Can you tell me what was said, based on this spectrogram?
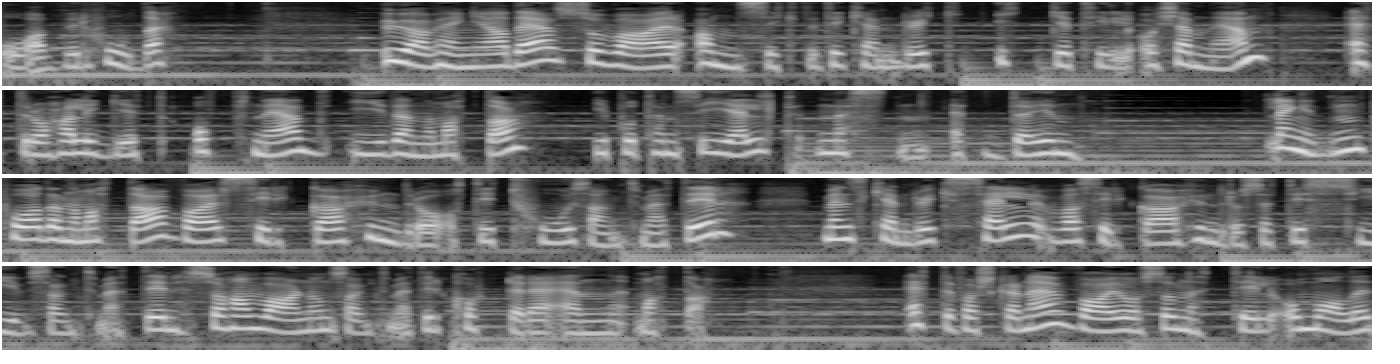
over hodet. Uavhengig av det så var ansiktet til Kendrick ikke til å kjenne igjen etter å ha ligget opp ned i denne matta i potensielt nesten et døgn. Lengden på denne matta var ca. 182 cm, mens Kendrick selv var ca. 177 cm, så han var noen centimeter kortere enn matta. Etterforskerne var jo også nødt til å måle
